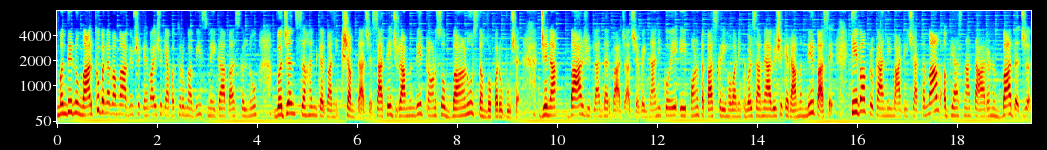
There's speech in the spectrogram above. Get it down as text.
મંદિરનું માળખું બનાવવામાં આવ્યું છે. કહેવાય છે કે આ પથ્થરોમાં વીસ મેગા પાસ્કલનું વજન સહન કરવાની ક્ષમતા છે. સાથે જ રામ મંદિર ત્રણસો બાણું સ્તંભો પર ઊભું છે, જેના બાર જેટલા દરવાજા છે. વૈજ્ઞાનિકોએ એ પણ તપાસ કરી હોવાની ખબર સામે આવી છે કે રામ મંદિર પાસે કેવા પ્રકારની માટી છે આ તમામ અભ્યાસના તારણ બાદ જ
